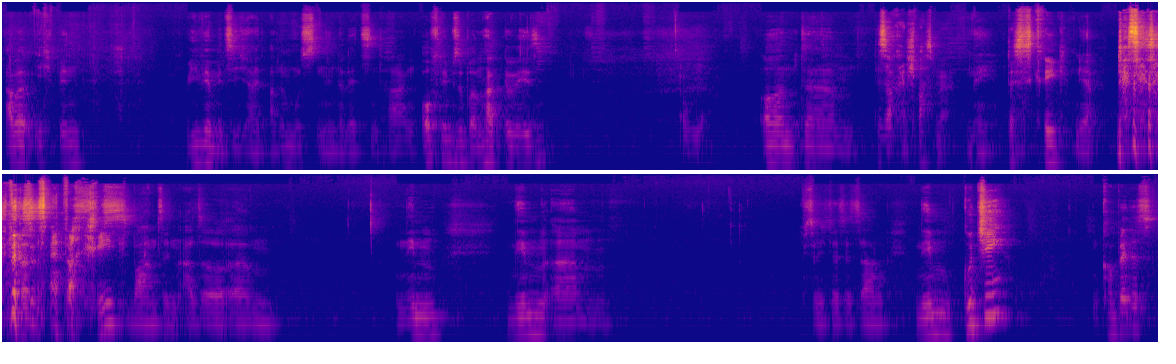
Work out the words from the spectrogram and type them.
aber ich bin, wie wir mit Sicherheit alle mussten in den letzten Tagen, oft im Supermarkt gewesen. oh ja. Und ähm, Das ist auch kein Spaß mehr. nee, Das ist Krieg. ja. Das ist, das ist einfach Das Krieg. ist Wahnsinn. Also ähm, nimm, nimm, ähm, wie soll ich das jetzt sagen? Nimm Gucci, ein komplettes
